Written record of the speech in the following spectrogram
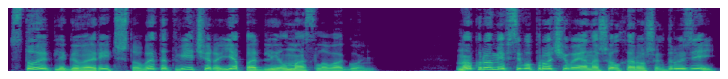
Стоит ли говорить, что в этот вечер я подлил масло в огонь? Но кроме всего прочего я нашел хороших друзей,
